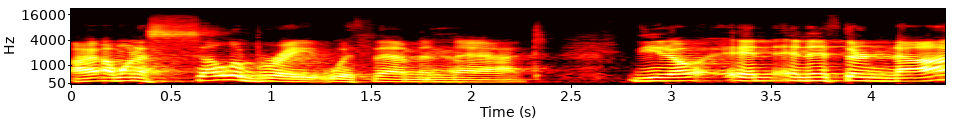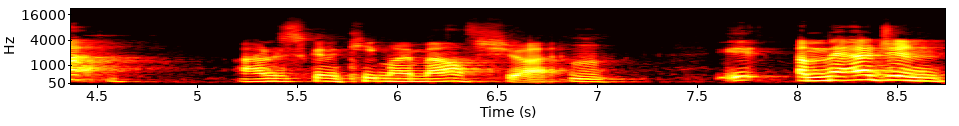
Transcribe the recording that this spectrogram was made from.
I, I want to celebrate with them in yeah. that. You know, and, and if they're not, I'm just going to keep my mouth shut. Mm. Imagine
